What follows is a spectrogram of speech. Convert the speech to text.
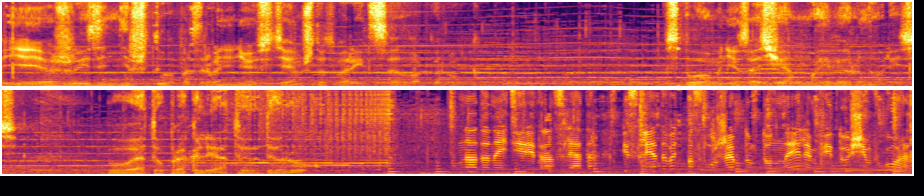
Ее жизнь ничто по сравнению с тем, что творится вокруг. Вспомни, зачем мы вернулись в эту проклятую дыру. Надо найти ретранслятор и следовать по служебным туннелям, ведущим в город.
